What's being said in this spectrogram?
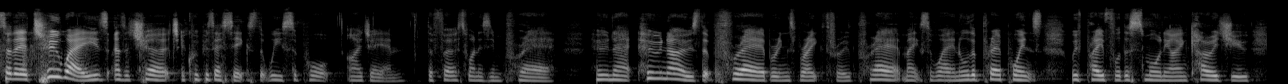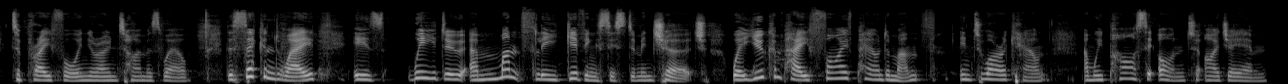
So there are two ways as a church, Equippers Essex, that we support IJM. The first one is in prayer. Who, na- who knows that prayer brings breakthrough? Prayer makes a way. And all the prayer points we've prayed for this morning, I encourage you to pray for in your own time as well. The second way is we do a monthly giving system in church where you can pay £5 a month into our account and we pass it on to IJM.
